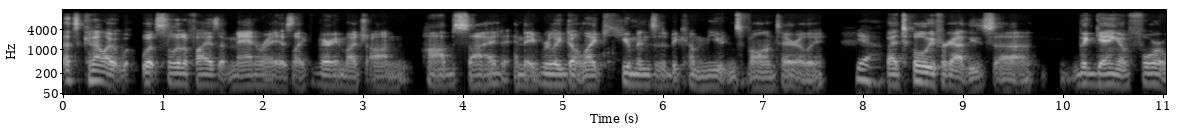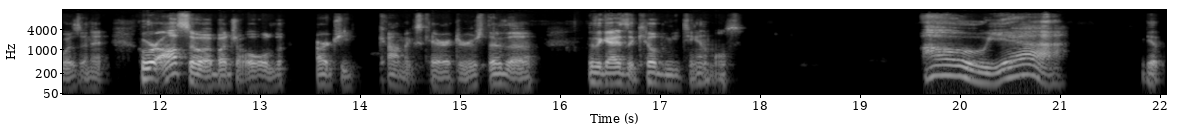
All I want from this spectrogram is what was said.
that's kind of like what solidifies that Man Ray is like very much on Hob's side, and they really don't like humans that become mutants voluntarily. Yeah. But I totally forgot these uh the gang of four was in it, who are also a bunch of old Archie comics characters. They're the they're the guys that killed the mutanimals. Oh yeah Yep.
